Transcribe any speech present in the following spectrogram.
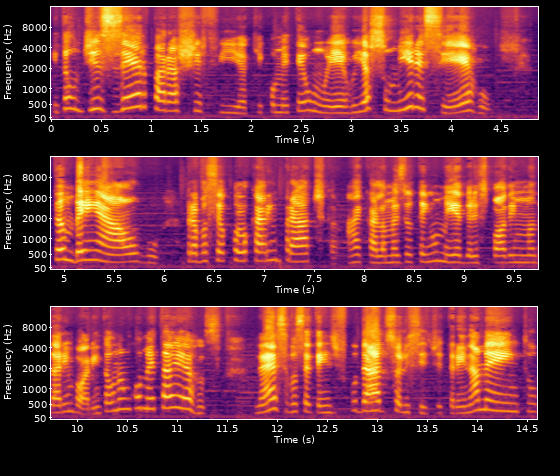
Então, dizer para a chefia que cometeu um erro e assumir esse erro também é algo para você colocar em prática. Ai, Carla, mas eu tenho medo, eles podem me mandar embora. Então não cometa erros, né? Se você tem dificuldade, solicite treinamento,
